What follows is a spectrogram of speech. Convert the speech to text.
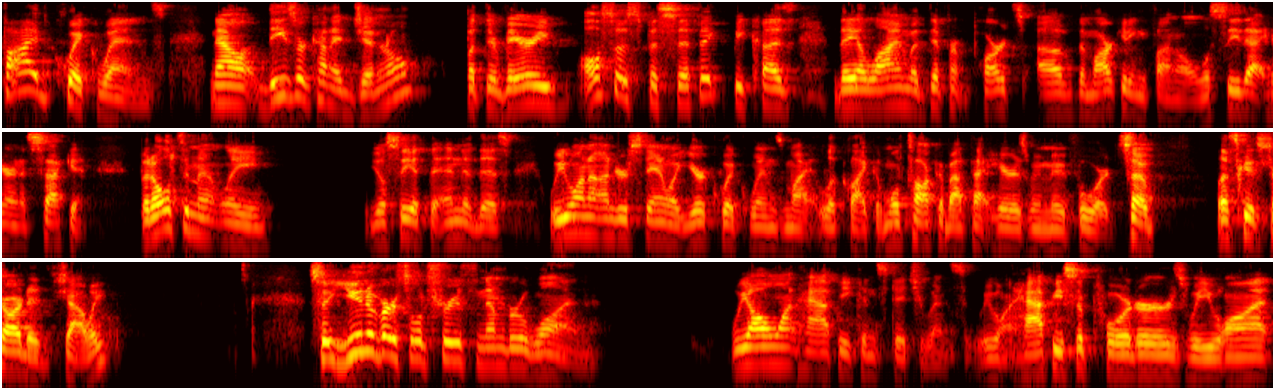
five quick wins. Now, these are kind of general, but they're very also specific because they align with different parts of the marketing funnel. We'll see that here in a second. But ultimately, You'll see at the end of this, we want to understand what your quick wins might look like, and we'll talk about that here as we move forward. So let's get started, shall we? So, universal truth number one we all want happy constituents. We want happy supporters. We want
